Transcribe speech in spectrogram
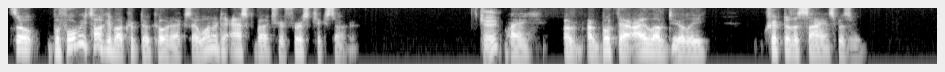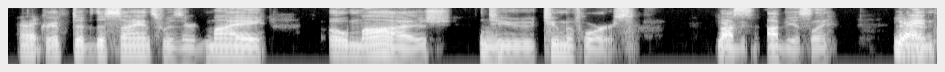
So before we talk about Cryptocodex, I wanted to ask about your first Kickstarter. Okay. My a, a book that I love dearly, Crypt of the Science Wizard. All right. Crypt of the Science Wizard, my homage Hmm. to Tomb of Horrors. Ob- Yes. obviously. yeah. I mean,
